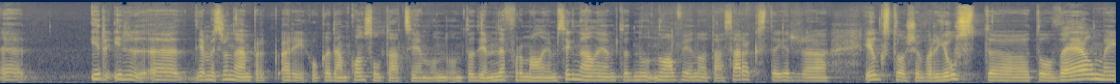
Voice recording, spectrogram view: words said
Uh ir, ir, uh, ja mēs runājam par arī kaut kādām konsultācijām un, un tādiem neformāliem signāliem, tad nu, no apvienotā saraksta ir uh, ilgstoši var just uh, to vēlmi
